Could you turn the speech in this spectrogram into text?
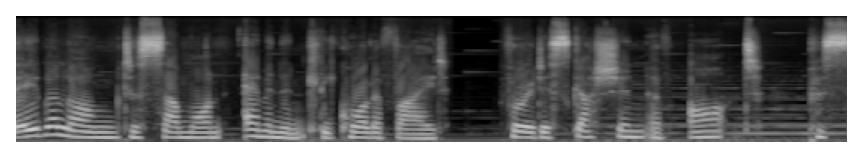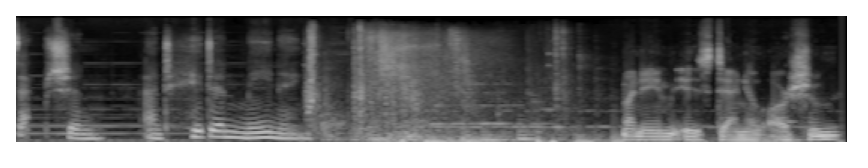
they belong to someone eminently qualified for a discussion of art, perception, and hidden meaning. My name is Daniel Arsham.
